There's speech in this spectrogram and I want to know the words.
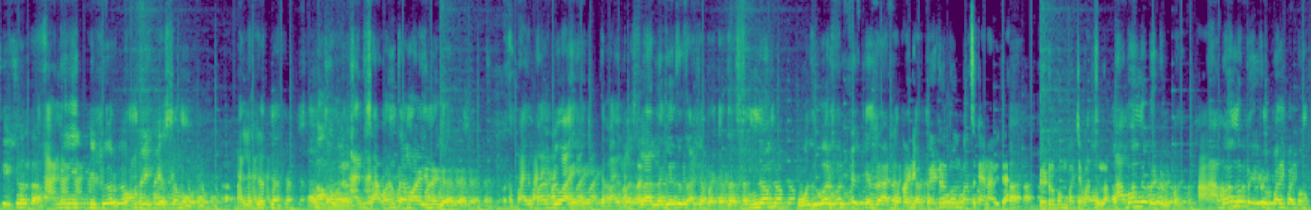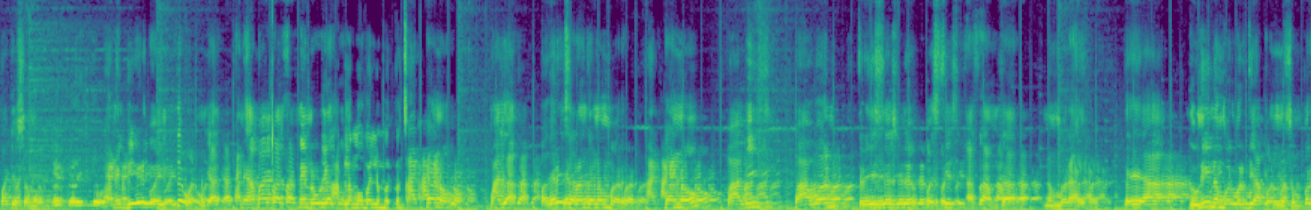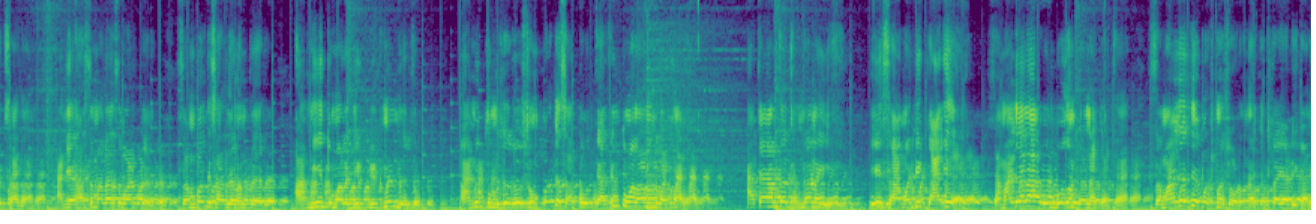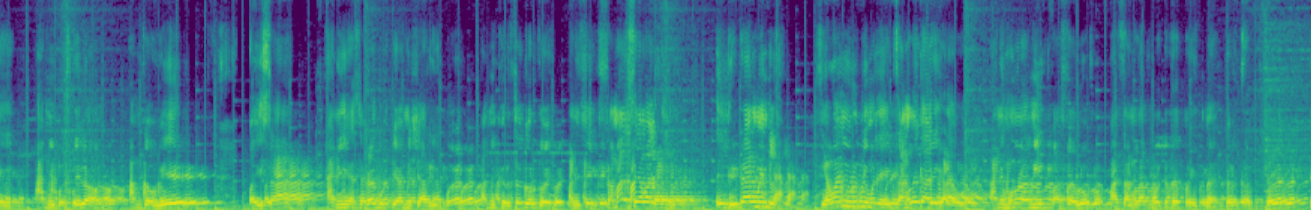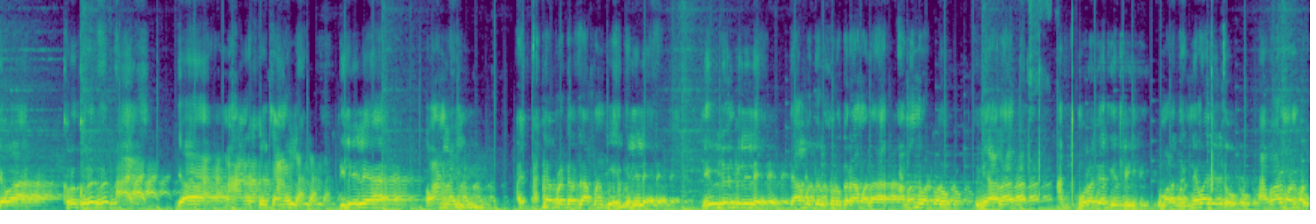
आणि किशोर कॉम्प्लेक्सच्या समोर. आलं आणि सावंतमाळी नगर बायपास जो आहे त्या बायपासला लगेचच अशा प्रकारचा संगम वधूवर सूचक केंद्र अशा प्रकारचा पेट्रोल पंपाचं काय नाव आहे पेट्रोल पंपाच्या बाजूला. Abhang petrol pump. हा. अभंग पेट्रोल पंप पंपाच्या समोर. आणि बीएड कॉलेज जवळ. आणि हा बायपास मेन रोडला आपला मोबाईल नंबर पण. अठ्ठ्याण्णव. माझा पगारे सरांचा नंबर अठ्ठ्याण्णव बावीस बावन्न त्रेसष्ट पस्तीस असा आमचा नंबर आहे. तर या दोन्ही नंबरवरती आपण संपर्क साधा. आणि असं मला असं वाटतं संपर्क साधल्यानंतर आम्ही तुम्हाला जी ट्रीटमेंट देतो आम्ही तुमचा जो संपर्क साधतो त्यातून तुम्हाला आनंद वाटणार आहे. हा काय आमचा धंदा नाही हे सामाजिक कार्य आहे. समाजाला उद्बोधन करण्याकरता समाजाचे प्रश्न सोडवण्याकरता या ठिकाणी आम्ही बसलेलो आहोत. आमचा वेळ पैसा आणि या सगळ्या गोष्टी आम्ही शारीरिक बळ आम्ही खर्च करतोय आणि ते समाज समाजसेवा घडावी. एक रिटायरमेंटला सेवानिवृत्तीमध्ये एक चांगलं कार्य घडावं. आणि म्हणून आम्ही पाच सहा लोक हा चांगला प्रयत्न प्रयत्न करत आहोत. तेव्हा खरोखरच आज त्या महाराष्ट्र चॅनलला दिलेल्या ऑनलाईन अशा प्रकारचं आपण जे हे केलेलं आहे. नियोजन केलेलं आहे. त्याबद्दल खरोखर आम्हाला आनंद वाटतो. तुम्ही आलात आमची मुलाखत घेतली. तुम्हाला धन्यवाद देतो. आभार मानतो.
